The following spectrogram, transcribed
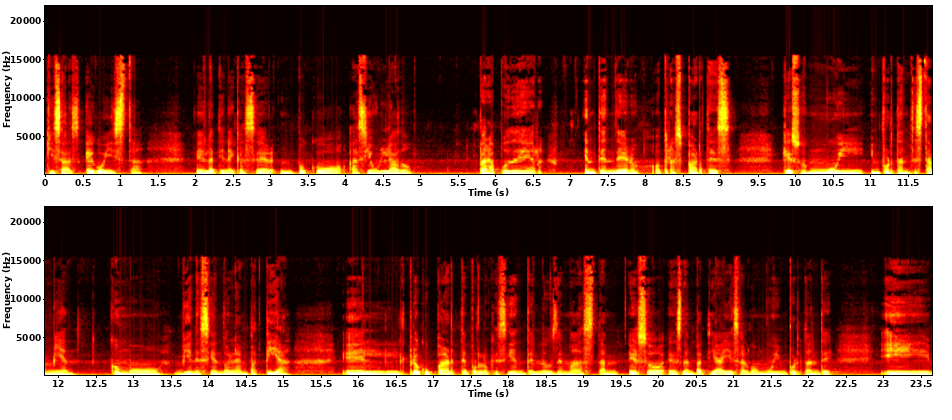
quizás egoísta, eh, la tiene que hacer un poco hacia un lado para poder entender otras partes que son muy importantes también, como viene siendo la empatía, el preocuparte por lo que sienten los demás, eso es la empatía y es algo muy importante y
